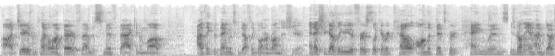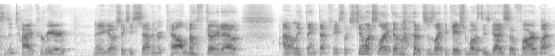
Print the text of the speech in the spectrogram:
Uh, Jarry's been playing a lot better for them. DeSmith backing him up. I think the Penguins could definitely go on a run this year. And next year, guys, we'll give you a first look at Rakell on the Pittsburgh Penguins. He's been on the Anaheim Ducks his entire career. There you go, 67 Rakell, mouth guard out. I don't really think that face looks too much like him, which is like the case for most of these guys so far, but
